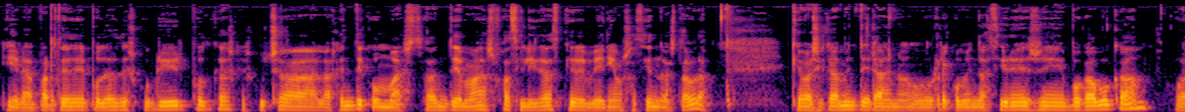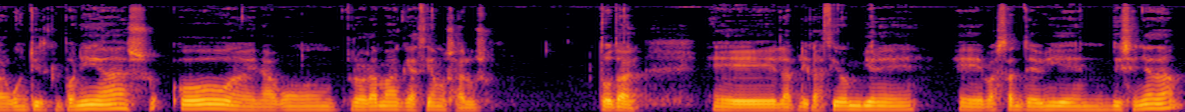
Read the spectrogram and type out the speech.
y en la parte de poder descubrir podcasts que escucha la gente con bastante más facilidad que veníamos haciendo hasta ahora, que básicamente eran recomendaciones boca a boca o algún tweet que ponías o en algún programa que hacíamos al uso. Total, eh, la aplicación viene eh, bastante bien diseñada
